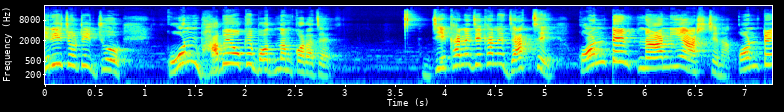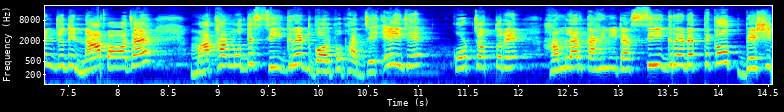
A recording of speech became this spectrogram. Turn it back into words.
এরই চটির জোর। কোনভাবে ওকে বদনাম করা যায়? যেখানে যেখানে যাচ্ছে কন্টেন্ট না নিয়ে আসছে না। কন্টেন্ট যদি না পাওয়া যায়, মাথার মধ্যে সিগ্রেট গল্প ফাটছে এই যে, কোর্ট চত্বরে হামলার কাহিনীটা সি গ্রেডের থেকেও বেশি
